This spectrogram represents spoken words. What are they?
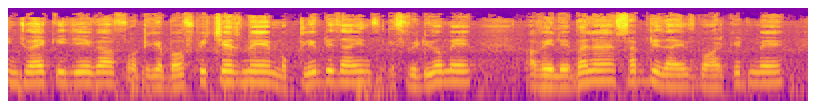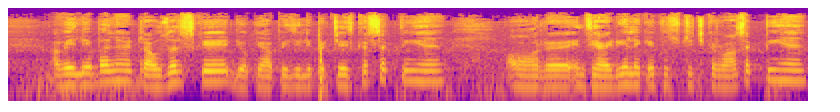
इंजॉय कीजिएगा। फोर्टी अबव पिक्चर्स में मुख्तलिफ़ डिज़ाइंस इस वीडियो में अवेलेबल हैं। सब डिज़ाइंस मार्केट में अवेलेबल हैं ट्राउज़र्स के, जो कि आप इजीली परचेज़ कर सकती हैं। और इनसे आइडिया लेके कुछ स्टिच करवा सकती हैं।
